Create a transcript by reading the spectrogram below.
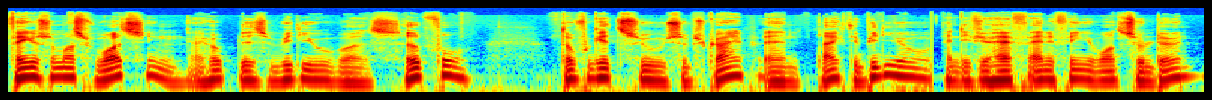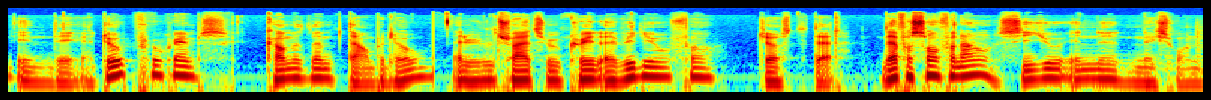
Thank you so much for watching. I hope this video was helpful. Don't forget to subscribe and like the video. And if you have anything you want to learn in the Adobe programs, comment them down below and we will try to create a video for just that. That was all for now. See you in the next one.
